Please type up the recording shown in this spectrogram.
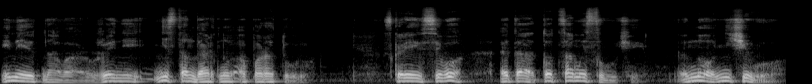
имеют на вооружении нестандартную аппаратуру. Скорее всего, это тот самый случай. Но ничего,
